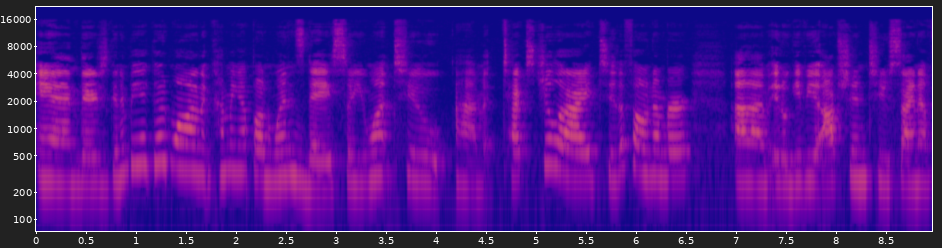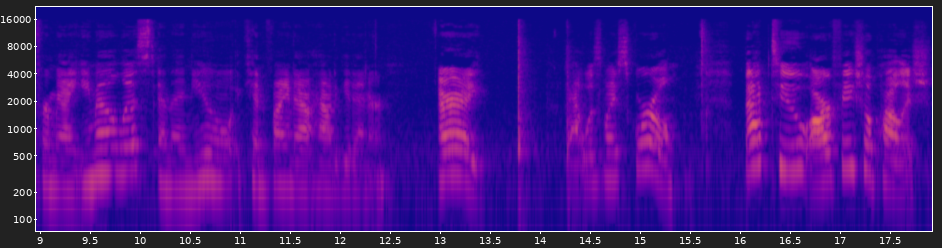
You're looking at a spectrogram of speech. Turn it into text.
And there's going to be a good one coming up on Wednesday. So you want to um, text July to the phone number um, it'll give you an option to sign up for my email list and then you can find out how to get entered. All right, that was my squirrel. Back to our facial polish.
